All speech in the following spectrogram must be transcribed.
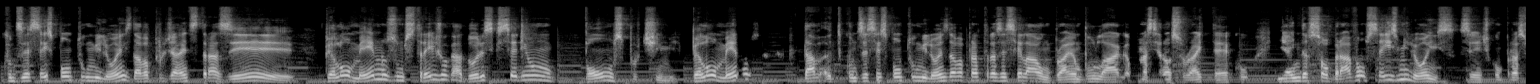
Com 16,1 milhões, dava pro Giants trazer pelo menos uns três jogadores que seriam bons pro time. Pelo menos. Dava, com 16,1 milhões dava pra trazer, sei lá, um Brian Bulaga pra ser nosso right tackle. E ainda sobravam 6 milhões se a gente comprasse,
